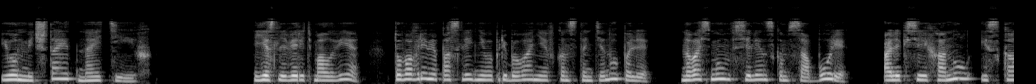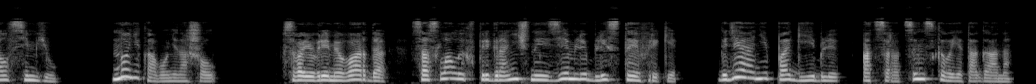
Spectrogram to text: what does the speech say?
и он мечтает найти их. Если верить молве, то во время последнего пребывания в Константинополе на Восьмом Вселенском соборе Алексей Ханул искал семью, но никого не нашел. В свое время Варда сослал их в приграничные земли близ Тефрики, где они погибли от сарацинского ятагана.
